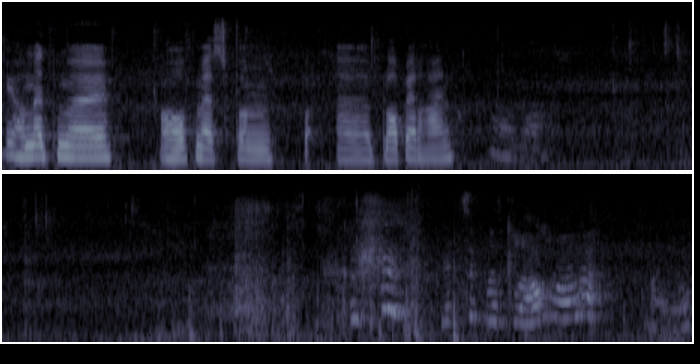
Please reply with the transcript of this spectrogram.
Ich habe jetzt mal einen Haufen was von äh, Blaubeeren rein. Oh Mann. Nicht so gut glauben, oder? Na ja.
